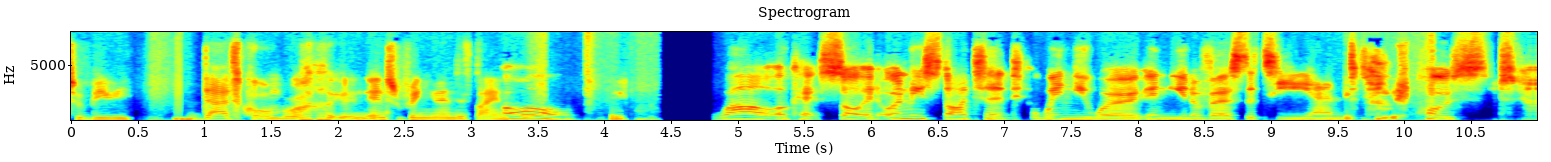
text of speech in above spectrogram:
to be that combo, an entrepreneur and designer. Oh, Wow. Okay. So it only started when you were in university and post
